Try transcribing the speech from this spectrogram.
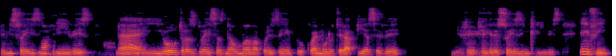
remissões incríveis, né? Em outras doenças não mama, por exemplo, com a imunoterapia, você vê re- regressões incríveis. Enfim,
